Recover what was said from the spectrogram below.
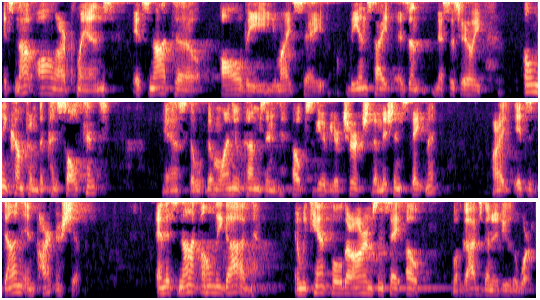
It's not all our plans. It's not uh, all the, you might say, the insight isn't necessarily only come from the consultant. Yes, the, the one who comes and helps give your church the mission statement. All right, it's done in partnership. And it's not only God. And we can't fold our arms and say, oh, well, God's going to do the work.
